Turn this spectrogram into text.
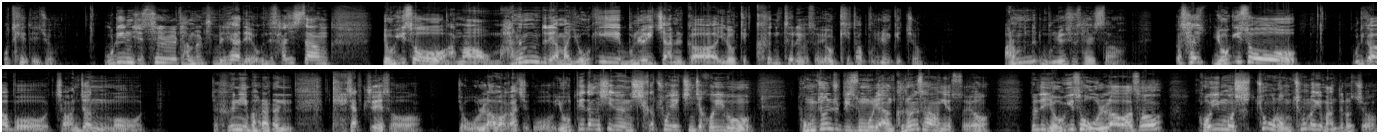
어떻게 되죠? 우리는 이제 슬 담을 준비를 해야 돼요. 근데 사실상 여기서 아마 많은 분들이 아마 여기에 물려 있지 않을까 이렇게 큰 틀에서 이렇게 다 물려 있겠죠. 많은 분들이 물려 있어요 사실상. 그러니까 사실 여기서 우리가 뭐 완전 뭐 흔히 말하는 개잡주에서 올라와가지고 요때 당시는 시가총액 진짜 거의 뭐 동전주 비스무리한 그런 상황이었어요. 그런데 여기서 올라와서 거의 뭐 시총을 엄청나게 만들었죠.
